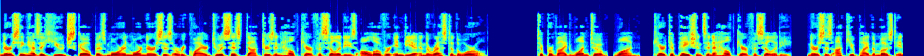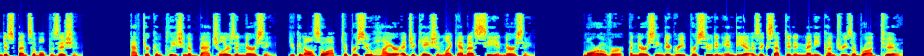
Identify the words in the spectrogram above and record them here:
Nursing has a huge scope as more and more nurses are required to assist doctors in healthcare facilities all over India and the rest of the world. To provide one-to-one care to patients in a healthcare facility, nurses occupy the most indispensable position. After completion of bachelor's in nursing, you can also opt to pursue higher education like MSc in nursing. Moreover, a nursing degree pursued in India is accepted in many countries abroad too.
